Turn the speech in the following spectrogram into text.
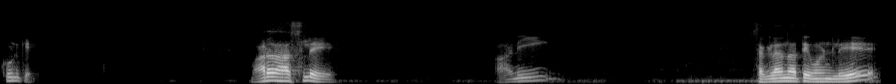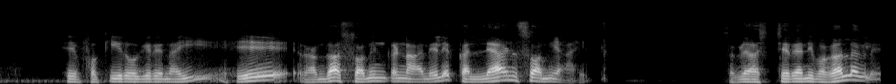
खून केली. महाराज हसले. आणि सगळ्यांना ते म्हणले हे फकीर वगैरे नाही हे रामदास स्वामींकडनं आलेले कल्याण स्वामी आहेत. सगळे आश्चर्याने बघायला लागले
